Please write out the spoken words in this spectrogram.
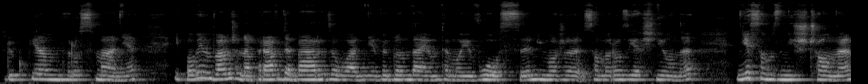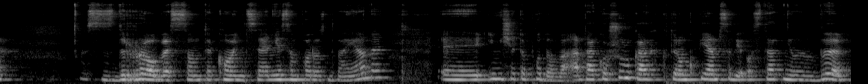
który kupiłam w Rossmanie i powiem Wam, że naprawdę bardzo ładnie wyglądają te moje włosy, mimo że są rozjaśnione, nie są zniszczone, zdrowe są te końce, nie są porozdwajane yy, i mi się to podoba. A ta koszulka, którą kupiłam sobie ostatnio w e,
